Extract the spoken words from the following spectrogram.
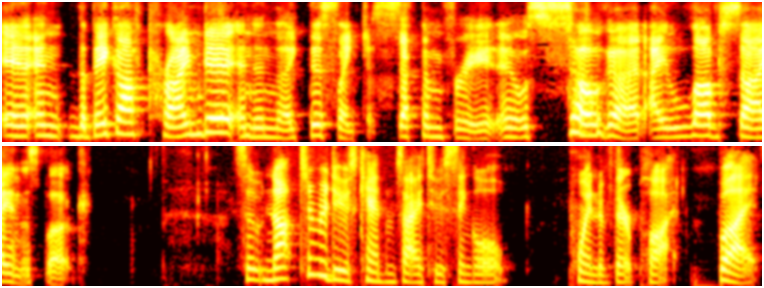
and, and the Bake Off primed it, and then like this like just set them free, and it was so good. I loved Sy in this book. So, not to reduce Cantam Sy to a single point of their plot, but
